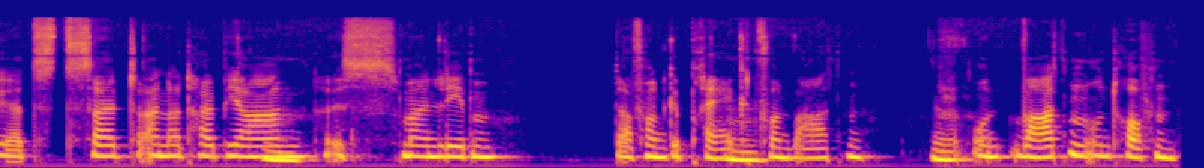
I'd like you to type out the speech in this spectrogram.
jetzt seit anderthalb Jahren mhm. ist mein Leben davon geprägt, mhm. von Warten. Ja. Und Warten und Hoffen.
